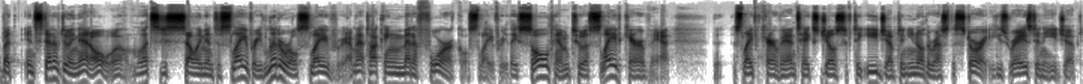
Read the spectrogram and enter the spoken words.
But instead of doing that, oh, well, let's just sell him into slavery, literal slavery. I'm not talking metaphorical slavery. They sold him to a slave caravan. The slave caravan takes Joseph to Egypt, and you know the rest of the story. He's raised in Egypt.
